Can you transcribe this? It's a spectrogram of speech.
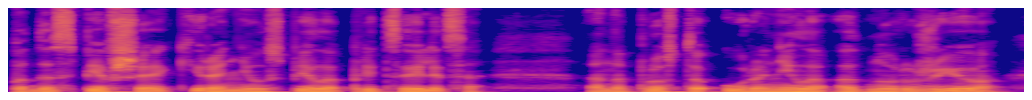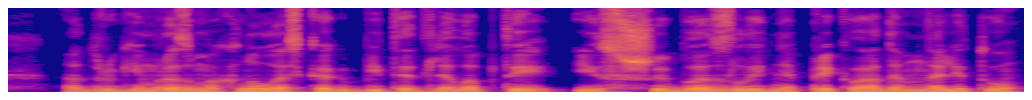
Подоспевшая Кира не успела прицелиться. Она просто уронила одно ружье, а другим размахнулась, как битая для лапты, и сшибла злыдня прикладом на лету.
